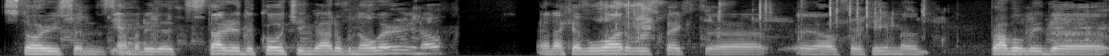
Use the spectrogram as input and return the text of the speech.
stories and somebody that started the coaching out of nowhere, you know. And I have a lot of respect, uh, you know, for him. Uh, probably the,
